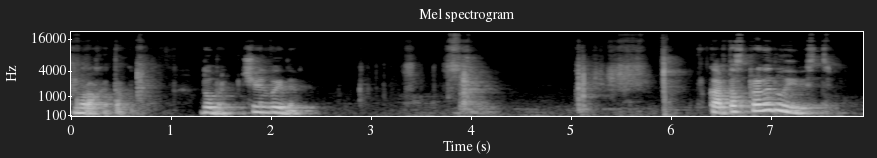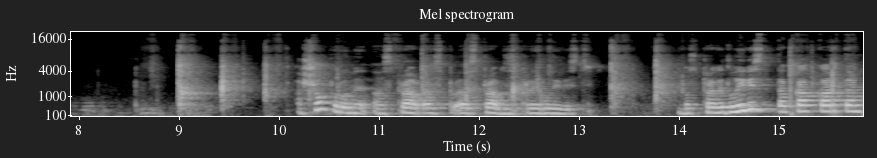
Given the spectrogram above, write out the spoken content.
Шмурахи так. Добре, чи він вийде? Карта справедливість. А що по Ромі справ, справді справедливість? Бо справедливість така карта.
